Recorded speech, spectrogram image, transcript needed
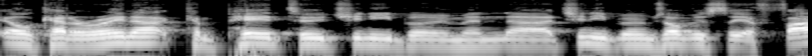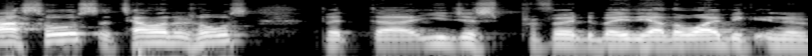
El Catarina compared to Chinny Boom, and uh, Chinny Boom's obviously a fast horse, a talented horse, but uh, you just preferred to be the other way in a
